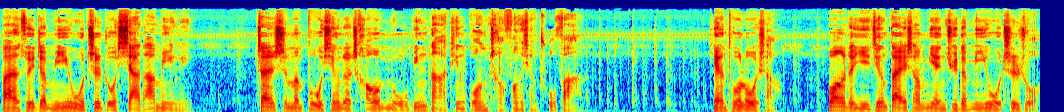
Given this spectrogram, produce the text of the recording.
伴随着迷雾之主下达命令。战士们步行着朝募兵大厅广场方向出发了。沿途路上，望着已经戴上面具的迷雾之主，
